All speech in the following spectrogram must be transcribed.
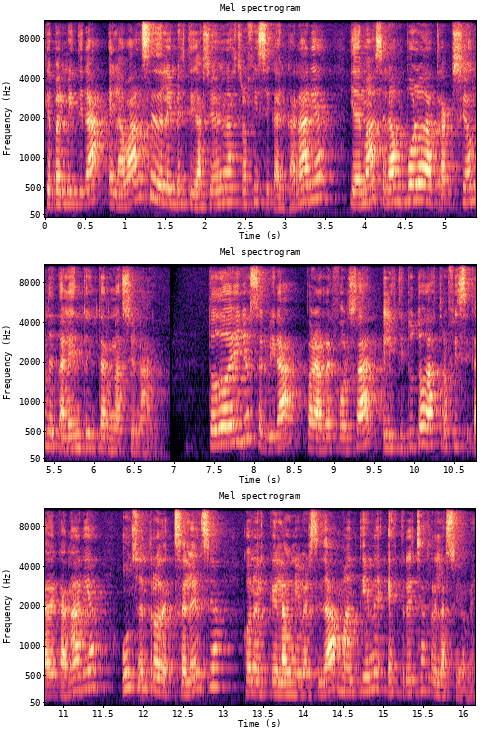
que permitirá el avance de la investigación en astrofísica en Canarias y además será un polo de atracción de talento internacional. Todo ello servirá para reforzar el Instituto de Astrofísica de Canarias, un centro de excelencia con el que la universidad mantiene estrechas relaciones.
